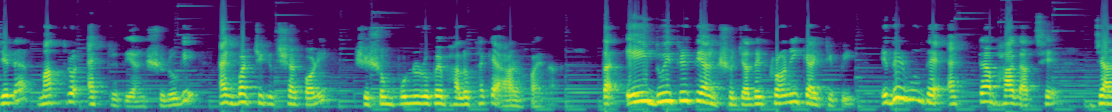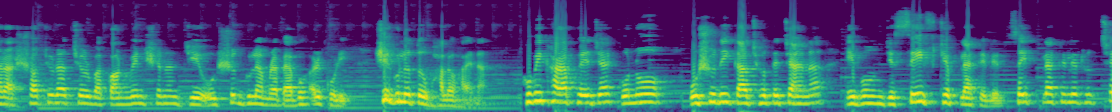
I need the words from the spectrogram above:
যেটা মাত্র এক তৃতীয়াংশ রোগী একবার চিকিৎসার পরে সে সম্পূর্ণরূপে ভালো থাকে, আর হয় না। তা এই দুই তৃতীয়াংশ যাদের ক্রনিক আইটিপি এদের মধ্যে একটা ভাগ আছে যারা সচরাচর বা কনভেনশনাল যে ওষুধগুলো আমরা ব্যবহার করি, সেগুলোতেও ভালো হয় না। খুবই খারাপ হয়ে যায়। কোনো ওষুধই কাজ হতে চায় না এবং যে সেফ যে প্ল্যাটেলেট সেফ প্ল্যাটেলেট হচ্ছে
